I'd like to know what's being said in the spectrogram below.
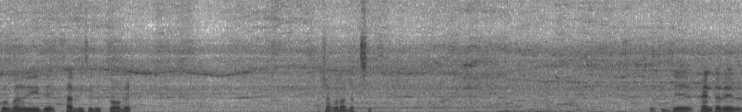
কোরবানির ঈদে সার্ভিসে যুক্ত হবে। আশা করা যাচ্ছে। যে ফ্যান্টারের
